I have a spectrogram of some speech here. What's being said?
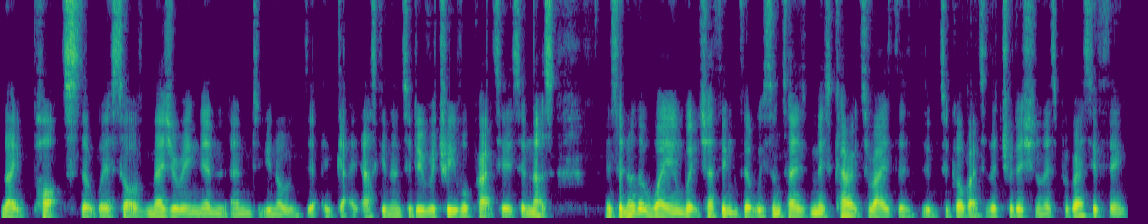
like pots that we're sort of measuring and and you know asking them to do retrieval practice and that's it's another way in which I think that we sometimes mischaracterize the, to go back to the traditionalist progressive thing.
